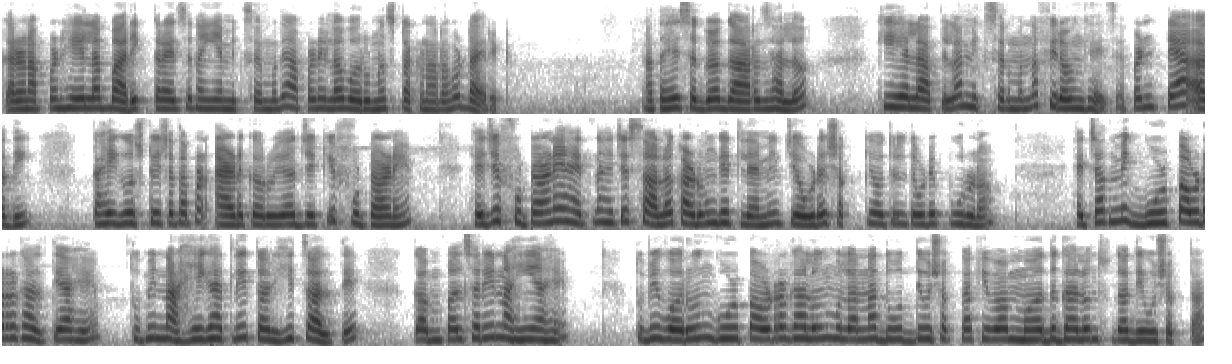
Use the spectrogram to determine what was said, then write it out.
कारण आपण हे याला बारीक करायचं नाही आहे मिक्सरमध्ये आपण याला वरूनच टाकणार आहोत डायरेक्ट आता हे सगळं गार झालं की ह्याला आपल्याला मिक्सरमधनं फिरवून घ्यायचं आहे पण त्याआधी काही गोष्टी याच्यात आपण ॲड करूया जे की फुटाणे. हे जे फुटाणे आहेत ना ह्याचे सालं काढून घेतले आहे मी जेवढे शक्य होतील तेवढे पूर्ण. ह्याच्यात मी गूळ पावडर घालते आहे. तुम्ही नाही घातली तरीही चालते. कंपल्सरी नाही आहे. तुम्ही वरून गूळ पावडर घालून मुलांना दूध देऊ शकता किंवा मध घालून सुद्धा देऊ शकता.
